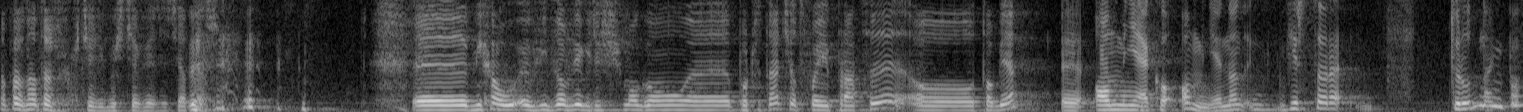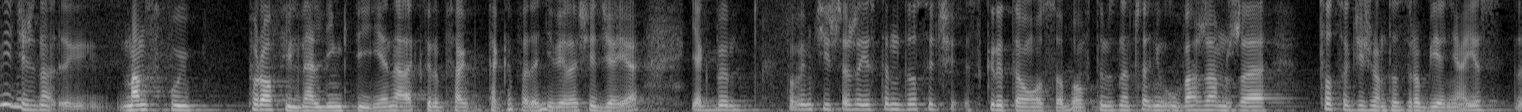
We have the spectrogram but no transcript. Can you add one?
Na pewno też chcielibyście wiedzieć, ja też. E, Michał, widzowie gdzieś mogą e, poczytać o Twojej pracy, o Tobie? Y, o mnie jako o mnie. No wiesz co, trudno mi powiedzieć. No, mam swój profil na LinkedInie, na którym tak, tak naprawdę niewiele się dzieje. Jakby powiem Ci szczerze, jestem dosyć skrytą osobą. W tym znaczeniu uważam, że to, co gdzieś mam do zrobienia, jest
